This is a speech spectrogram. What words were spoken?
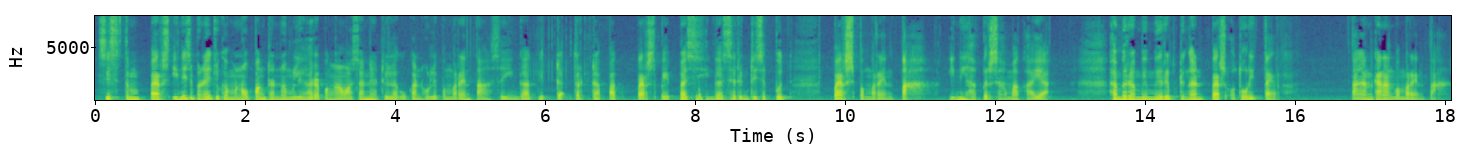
Sistem pers ini sebenarnya juga menopang dan memelihara pengawasan yang dilakukan oleh pemerintah sehingga tidak terdapat pers bebas hingga sering disebut pers pemerintah. Ini hampir sama kayak hampir-hampir mirip dengan pers otoriter, tangan kanan pemerintah.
